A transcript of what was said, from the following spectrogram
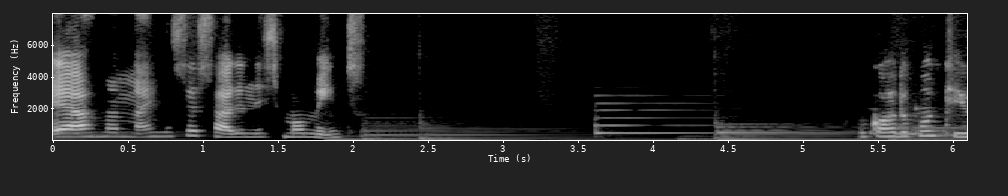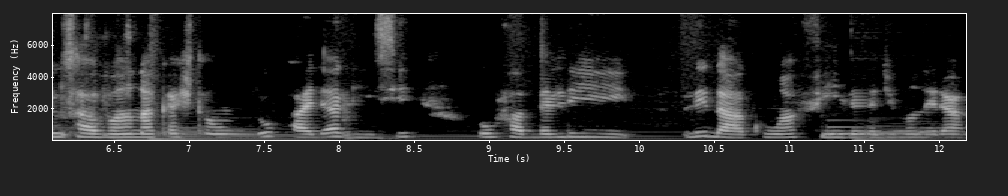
é a arma mais necessária nesse momento. Concordo contigo, Savana, na questão do pai de Alice, o fato dele lidar com a filha de maneira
